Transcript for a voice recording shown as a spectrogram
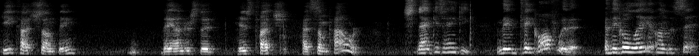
He touched something. They understood his touch has some power. Snag his hanky, and they take off with it, and they go lay it on the sick.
